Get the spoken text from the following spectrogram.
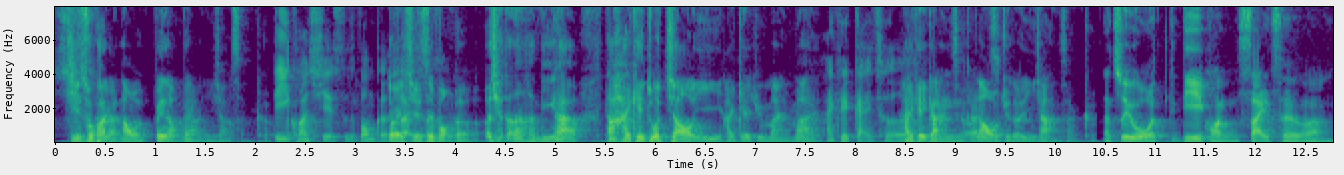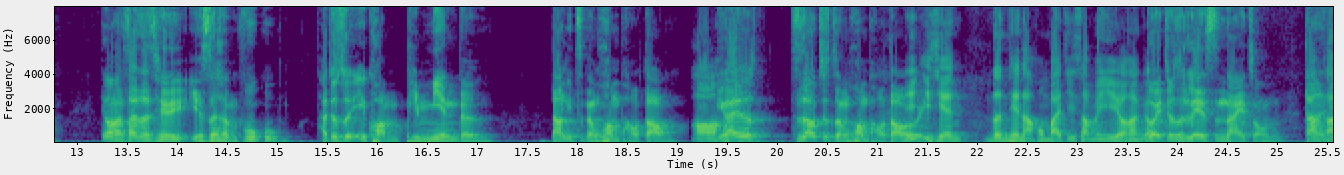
极速快感让我非常非常印象深刻。第一款写实风格，对，写实风格，而且真的很厉害、哦，它还可以做交易，还可以去买卖，还可以改车，还可以改车嗯，改让我觉得印象很深刻。那至于我第第一款赛车嘛，第一款赛车其实也是很复古，它就是一款平面的，然后你只能换跑道，哦你应该就知道就只能换跑道而已。以以前任天堂红白机上面也有那个，对，就是类似那一种，但它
